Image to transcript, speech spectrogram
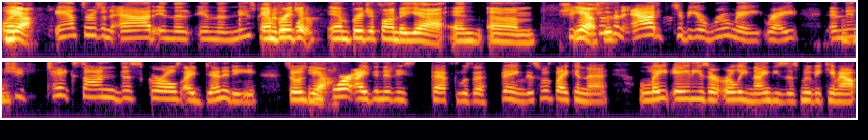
Like yeah. answers an ad in the in the newspaper. And Bridget and Bridget Fonda, yeah. And um she Yeah, answers so- an ad to be a roommate, right? And then Mhm. she takes on this girl's identity. So it was Yeah. before identity theft was a thing. This was like in the late 80s or early 90s this movie came out.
